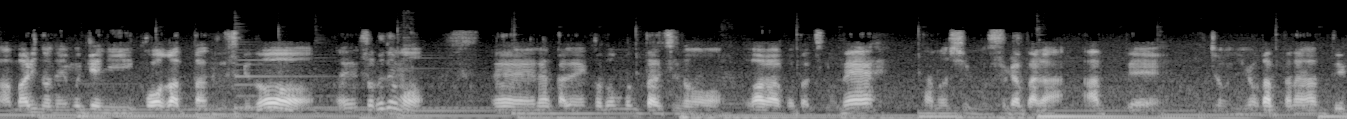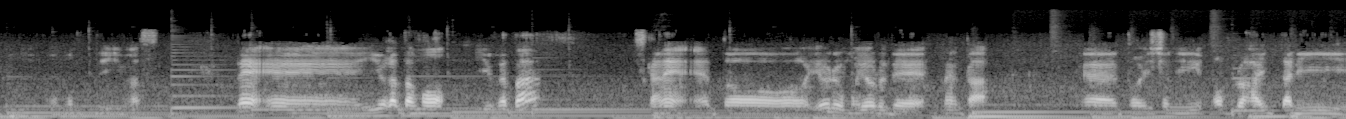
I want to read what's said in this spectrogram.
あまりの眠気に怖かったんですけど、えー、それでも、えー、なんかね、子供たちの、我が子たちのね、楽しむ姿があって、非常に良かったなっていうふうに思っています。で、えー、夕方も、夕方ですかね、えっ、と、夜も夜で、なんか、え、ー、と、一緒にお風呂入ったり、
